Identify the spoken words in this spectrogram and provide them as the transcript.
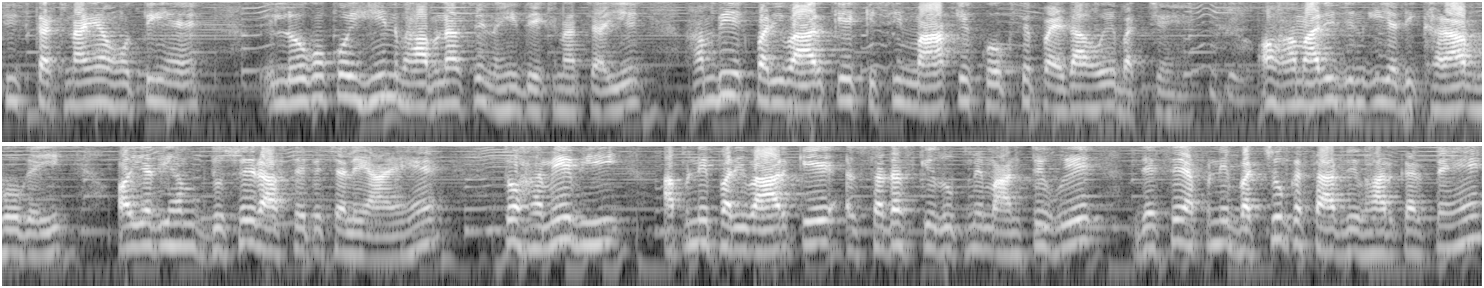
चीज़ कठिनाइयाँ होती हैं। लोगों को हीन भावना से नहीं देखना चाहिए। हम भी एक परिवार के किसी माँ के कोख से पैदा हुए बच्चे हैं। और हमारी ज़िंदगी यदि खराब हो गई और यदि हम दूसरे रास्ते पे चले आए हैं तो हमें भी अपने परिवार के सदस्य के रूप में मानते हुए जैसे अपने बच्चों के साथ व्यवहार करते हैं,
